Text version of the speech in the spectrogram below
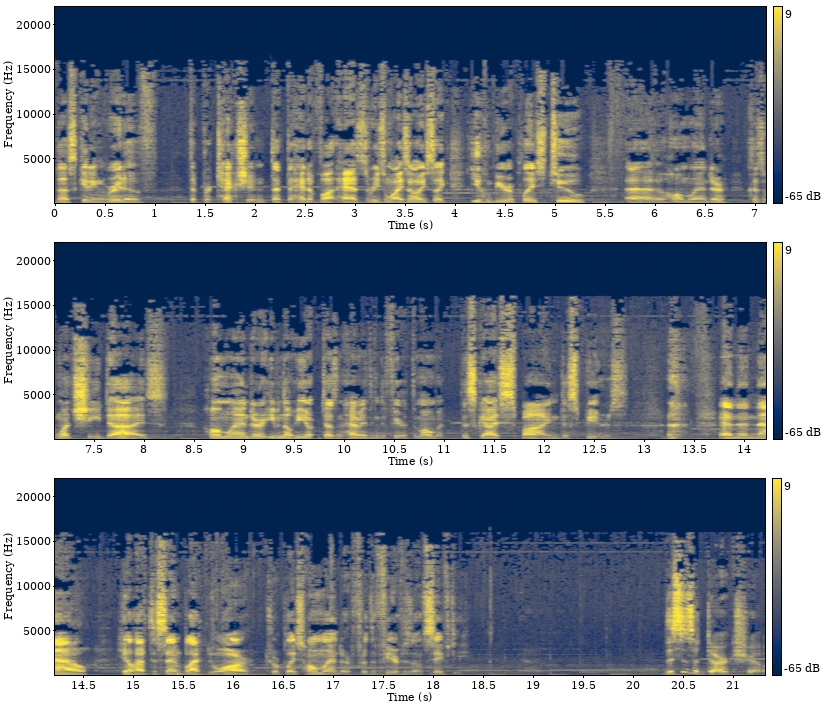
thus getting rid of the protection that the head of Vought has. The reason why he's always like, you can be replaced too, uh, Homelander, because once she dies, Homelander, even though he doesn't have anything to fear at the moment, this guy's spine disappears. and then now he'll have to send Black Noir to replace Homelander for the fear of his own safety. this is a dark show.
